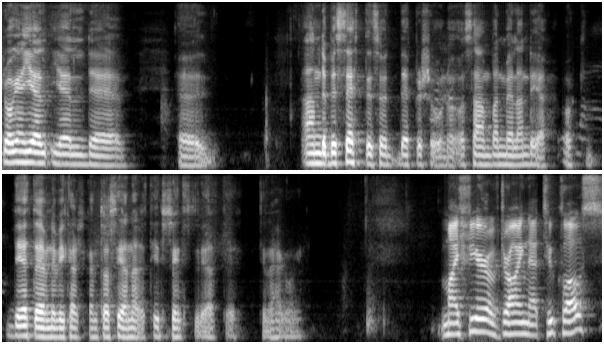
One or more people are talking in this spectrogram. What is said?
Frågan gäll, gällde eh, andebesättelse och depression och, och samband mellan det. Och det är ett ämne vi kanske kan ta senare. Har inte studerat det till den här gången. My fear of drawing that too close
